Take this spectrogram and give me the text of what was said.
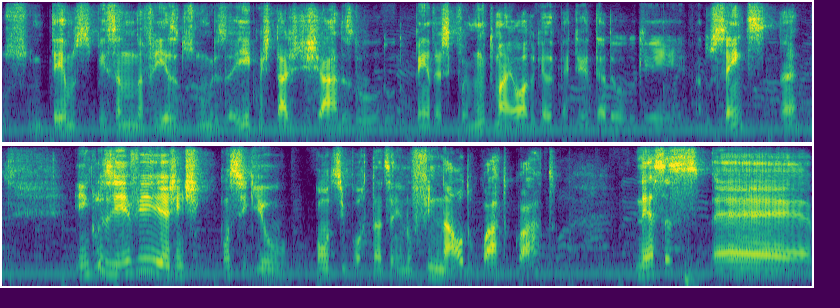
Os, em termos, pensando na frieza dos números aí, quantidade de jardas do, do, do Panthers que foi muito maior do que a, do, do, que a do Saints, né? Inclusive, a gente conseguiu pontos importantes ali no final do quarto quarto, nessas é,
